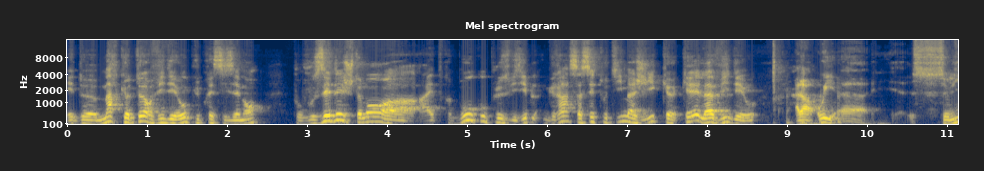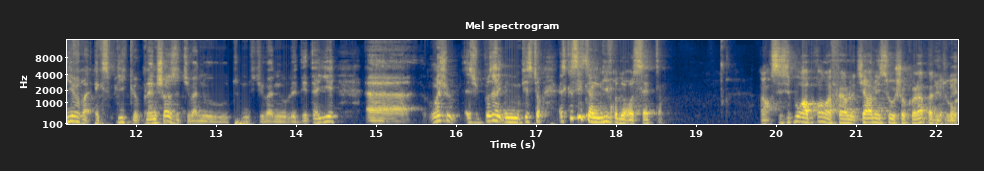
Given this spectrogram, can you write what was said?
et de marketeur vidéo plus précisément, pour vous aider justement à, être beaucoup plus visible grâce à cet outil magique qu'est la vidéo. Alors oui, euh, ce livre explique plein de choses. Tu vas nous, tu vas nous le détailler. Euh, moi, je, je posais une question. Est-ce que c'est un livre de recettes? Alors, si c'est pour apprendre à faire le tiramisu au chocolat, pas du tout.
